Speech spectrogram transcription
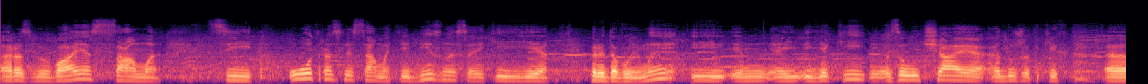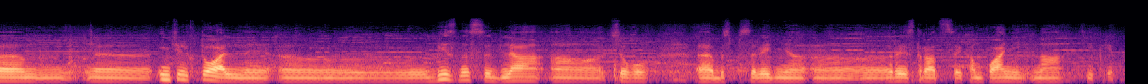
розвиває саме ці отраслі, саме ті бізнеси, які є передовими, і, ем, і який залучає дуже таких ем, е, інтелектуальні е, бізнеси для е, цього е, безпосередньо е, реєстрації компаній на Кіпрі.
